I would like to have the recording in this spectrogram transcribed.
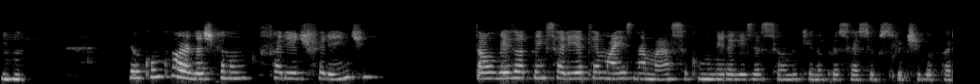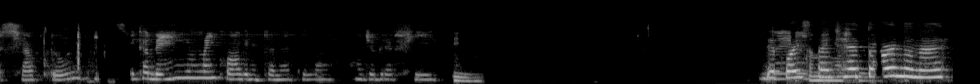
Eu concordo, acho que eu não faria diferente. Talvez ela pensaria até mais na massa com mineralização do que no processo obstrutivo parcial crônico. Fica bem uma incógnita, né, pela radiografia. Sim. Depois pede retorno, né?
